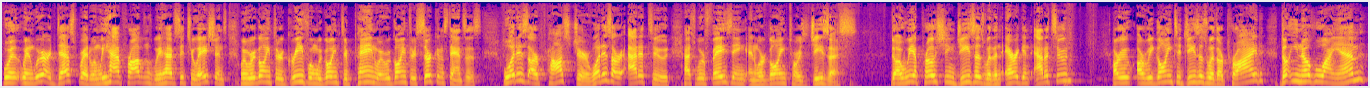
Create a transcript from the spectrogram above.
when we are desperate, when we have problems, we have situations, when we're going through grief, when we're going through pain, when we're going through circumstances, what is our posture? What is our attitude as we're facing and we're going towards Jesus? Are we approaching Jesus with an arrogant attitude? Are, are we going to Jesus with our pride? Don't you know who I am?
